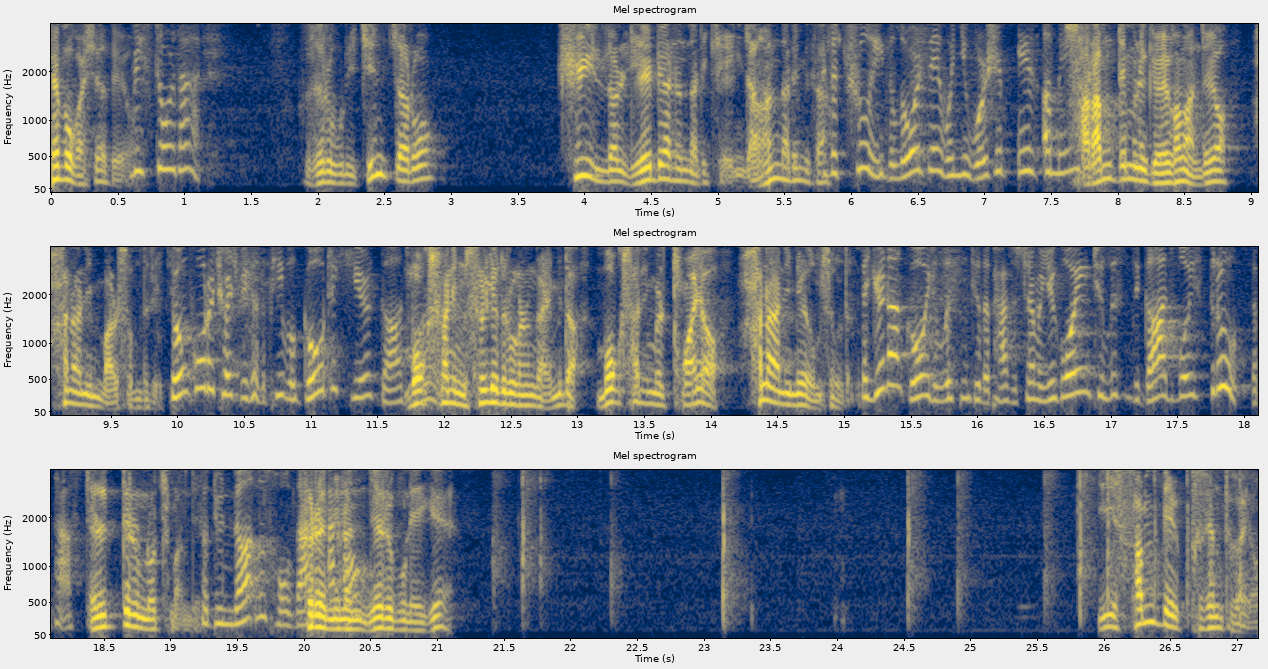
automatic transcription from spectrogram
회복하셔야 돼요. 그래서 여러분이 진짜로 주일날 예배하는 날이 굉장한 날입니다. So truly, the Lord's Day when you worship is amazing. 사람 때문에 교회 가면 안 돼요. 하나님 말씀 드려야 돼요. Don't go to church because people go to hear God's. 목사님 설교 들어가는 거 아닙니다. 목사님을 통하여 하나님의 음성을 듣는 That you're not going to listen to the pastor's sermon. You're going to listen to God's voice through the pastor. 절대로 놓치면 안 돼요. So do not lose hold that. 그러면은 여러분에게 이 300%가요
